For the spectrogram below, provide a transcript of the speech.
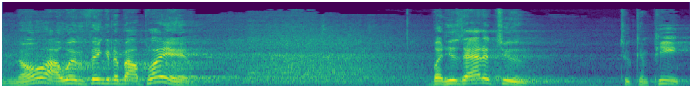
no, I wasn't thinking about playing. But his attitude to compete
